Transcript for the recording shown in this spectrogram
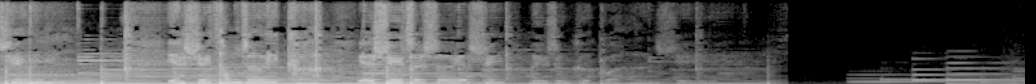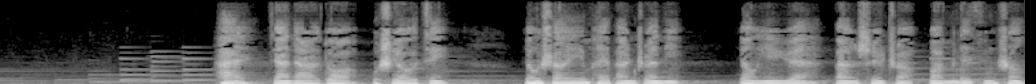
起。也许从这一刻，也许只是也许，没任何关系。嗨，亲爱的耳朵，我是幽静，用声音陪伴着你，用音乐伴随着我们的心声。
